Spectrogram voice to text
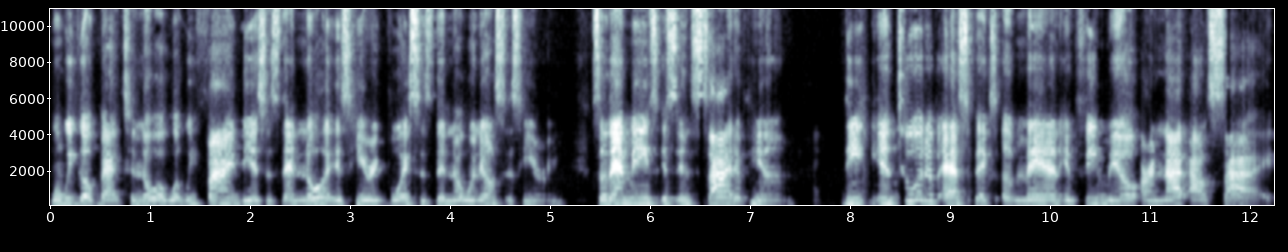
when we go back to noah what we find is is that noah is hearing voices that no one else is hearing. So that means it's inside of him. The mm-hmm. intuitive aspects of man and female are not outside.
